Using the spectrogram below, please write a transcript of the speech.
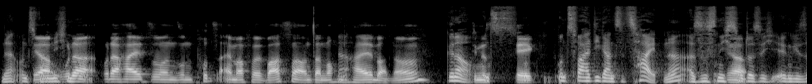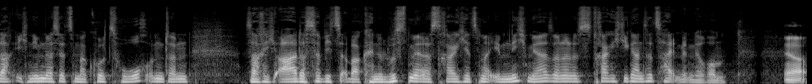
Ne? Und zwar ja, nicht oder, nur, oder halt so ein, so ein Putzeimer voll Wasser und dann noch ja. ein halber, ne? Genau. Und, und zwar halt die ganze Zeit, ne? Also es ist nicht ja. so, dass ich irgendwie sage, ich nehme das jetzt mal kurz hoch und dann sage ich, ah, das habe ich jetzt aber keine Lust mehr, das trage ich jetzt mal eben nicht mehr, sondern das trage ich die ganze Zeit mit mir rum. Ja.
